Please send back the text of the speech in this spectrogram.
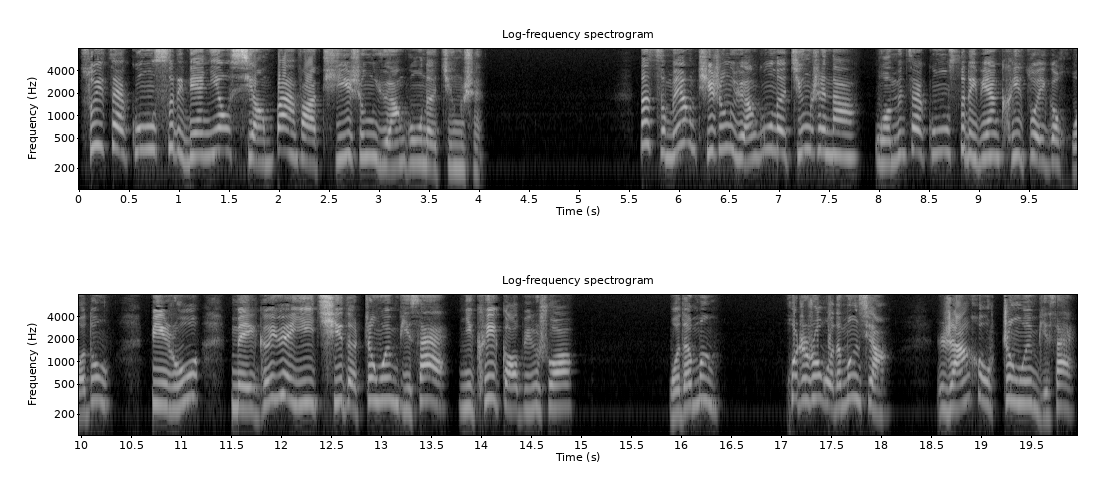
所以在公司里边，你要想办法提升员工的精神。那怎么样提升员工的精神呢？我们在公司里边可以做一个活动。比如每个月一期的征文比赛，你可以搞，比如说我的梦，或者说我的梦想，然后征文比赛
